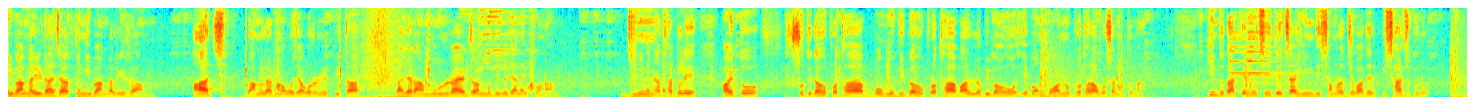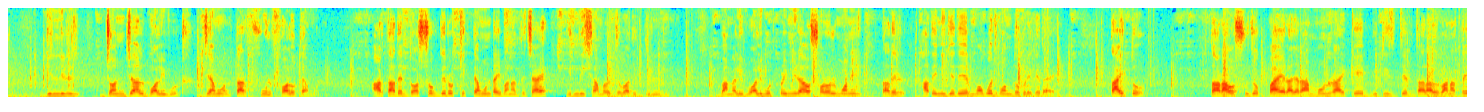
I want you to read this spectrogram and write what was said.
যিনি বাঙালির রাজা, তিনি বাঙালির রাম। আজ বাংলার নবজাগরণের পিতা রাজা রামমোহন রায়ের জন্মদিনে জানাই প্রণাম। যিনি না থাকলে হয়তো সতীদাহ প্রথা, বহু বিবাহ প্রথা বাল্যবিবাহ এবং বর্ণপ্রথার অবসান হতো না। কিন্তু তাকে মুছে দিতে চায় হিন্দি সাম্রাজ্যবাদের পিসাজগুলো। দিল্লির জঞ্জাল বলিউড, যেমন তার ফুল ফলও তেমন। আর তাদের দর্শকদেরও ঠিক তেমনটাই বানাতে চায় হিন্দি সাম্রাজ্যবাদী দিল্লি। বাঙালি বলিউড প্রেমীরাও সরল মনে তাদের হাতে নিজেদের মগজ বন্ধ রেখে দেয়। তাই তো তারাও সুযোগ পায় রাজা রামমোহন রায়কে ব্রিটিশদের দালাল বানাতে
